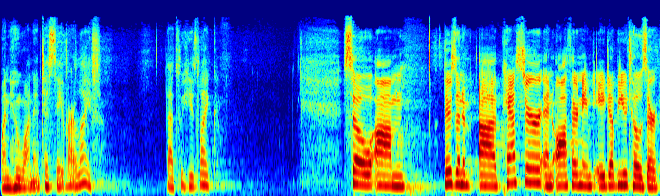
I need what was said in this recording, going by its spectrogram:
One who wanted to save our life. That's what he's like. So, um, there's a uh, pastor and author named A.W. Tozer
